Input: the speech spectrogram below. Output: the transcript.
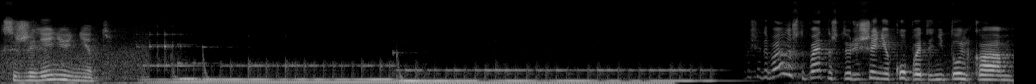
К сожалению, нет. Еще добавила, понятно, что решение КОПа это не только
